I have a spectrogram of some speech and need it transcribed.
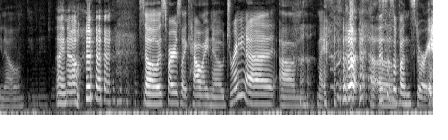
you know. I know. so as far as like how I know Drea, um, my this is a fun story.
